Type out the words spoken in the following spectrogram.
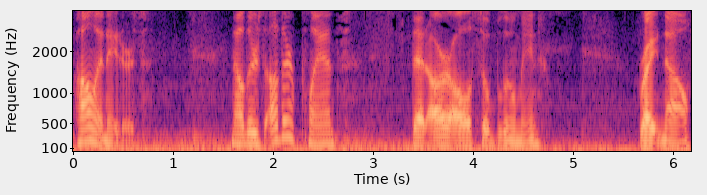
pollinators. Now there's other plants that are also blooming right now,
